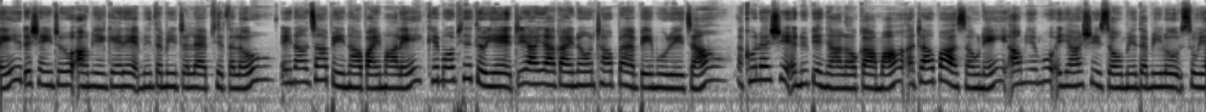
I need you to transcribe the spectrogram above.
လည်းတချိန်တူအောင်မြင်ခဲ့တဲ့မင်းသမီးတစ်လက်ဖြစ်သလိုအိမ်အောင်ကြပြီးနောက်ပိုင်းမှာလည်းခင်မုန်းဖြစ်သူရဲ့တရားရဂိုင်းနှုန်းထောက်ပံ့ပေးမှုတွေကြောင့်အခုလက်ရှိအမှုပညာလောကမှာအတောက်ပဆုံးနဲ့အောင်မြင်မှုအရရှိဆုံးမင်းသမီးလို့ဆိုရ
